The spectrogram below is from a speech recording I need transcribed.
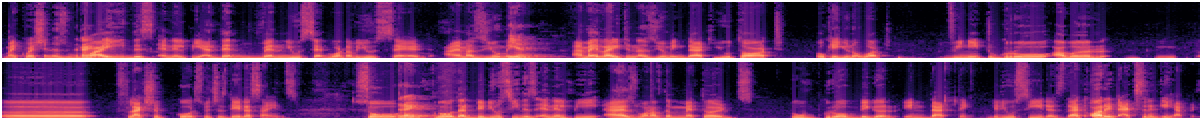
my question is Right. why this nlp and then when you said whatever you said i'm assuming yeah. am I right in assuming that you thought, okay, you know what, we need to grow our mm, uh, flagship course, which is data science. So, Right. grow that. Did you see this NLP as one of the methods to grow bigger in that thing? Did you see it as that, or it accidentally happened?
